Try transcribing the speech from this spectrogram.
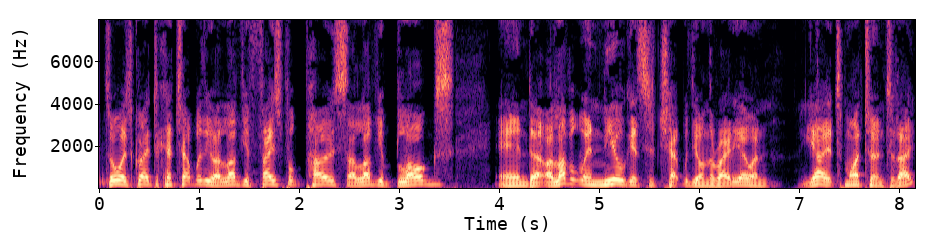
It's always great to catch up with you. I love your Facebook posts. I love your blogs. And uh, I love it when Neil gets to chat with you on the radio. And yeah, it's my turn today.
